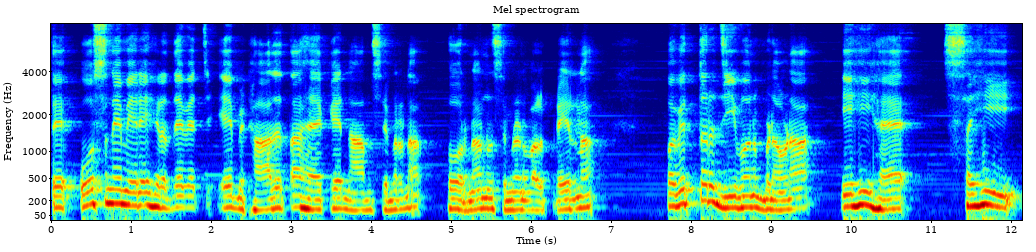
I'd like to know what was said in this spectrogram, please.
ਤੇ ਉਸ ਨੇ ਮੇਰੇ ਹਿਰਦੇ ਵਿੱਚ ਇਹ ਬਿਠਾ ਦਿੱਤਾ ਹੈ ਕਿ ਨਾਮ ਸਿਮਰਨਾ, ਹੋਰਨਾਂ ਨੂੰ ਸਿਮਰਨ ਵੱਲ ਪ੍ਰੇਰਣਾ ਪਵਿੱਤਰ ਜੀਵਨ ਬਣਾਉਣਾ ਇਹੀ ਹੈ ਸਹੀ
